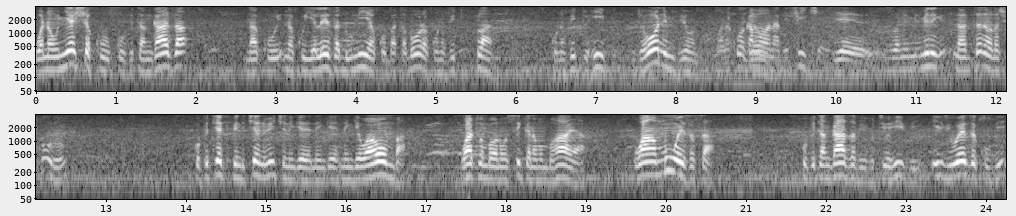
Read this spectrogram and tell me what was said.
wanaonyesha kuvitangaza na, ku, na kuieleza dunia kwamba Tabora kuna vitu fulani, kuna vitu hivi, njooni mvione. Wanakuwa kama Sijaona. wanavifiche. Yeah, sasa mimi, na tena nashukuru kupitia kipindi chenu hichi, ninge ninge ningewaomba watu ambao wanahusika na mambo haya waamue sasa kuvitangaza vivutio hivi ili viweze kuvi,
